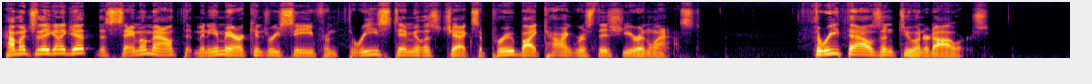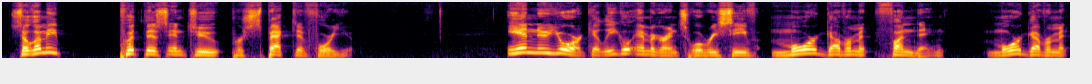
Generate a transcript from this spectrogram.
How much are they going to get? The same amount that many Americans receive from three stimulus checks approved by Congress this year and last $3,200. So let me put this into perspective for you. In New York, illegal immigrants will receive more government funding, more government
